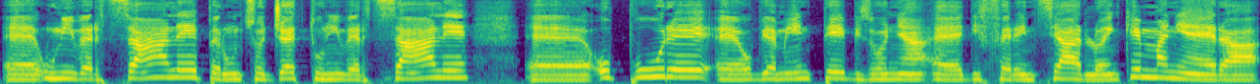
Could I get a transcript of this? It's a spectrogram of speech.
eh, universale per un soggetto universale eh, oppure eh, ovviamente bisogna differenziarlo. In che maniera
